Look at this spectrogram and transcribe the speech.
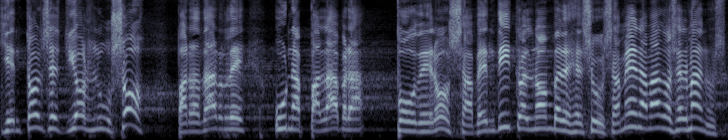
y entonces Dios lo usó para darle una palabra poderosa. Bendito el nombre de Jesús. Amén, amados hermanos.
